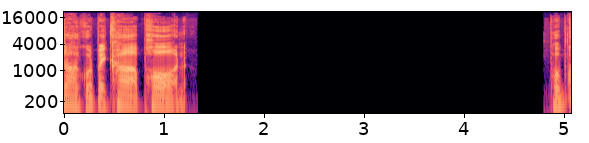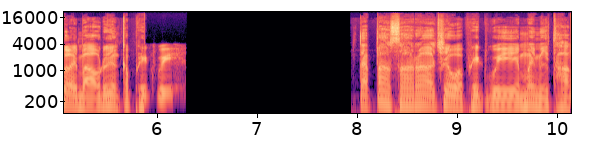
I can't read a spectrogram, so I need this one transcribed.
จ้างคนไปฆ่าพ่อนะผมก็เลยมาเอาเรื่องกับพริตวี แต่ป้าซาร่าเชื่อว่าพริตวีไม่มีทาง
